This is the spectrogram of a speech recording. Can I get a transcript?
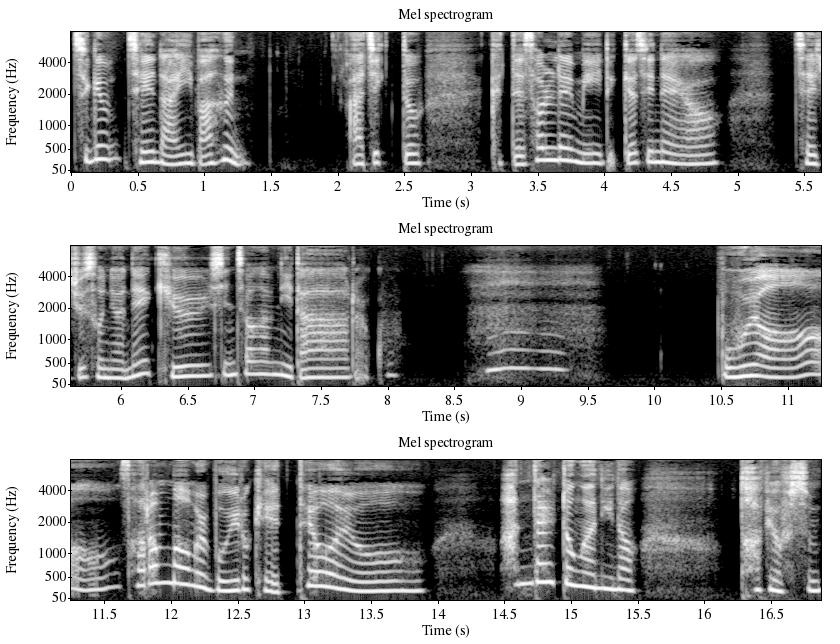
지금 제 나이 마흔. 아직도 그때 설렘이 느껴지네요. 제주 소년의 귤 신청합니다. 라고. 뭐야. 사람 마음을 뭐 이렇게 애태워요. 한 달 동안이나 답이 없음.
